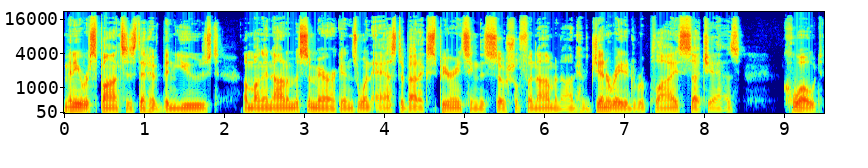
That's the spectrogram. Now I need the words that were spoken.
Many responses that have been used among anonymous Americans when asked about experiencing this social phenomenon have generated replies such as, quote,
